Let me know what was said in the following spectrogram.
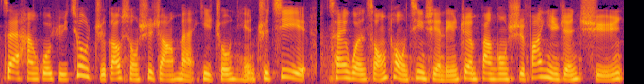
在韩国瑜就职高雄市长满一周年之际，蔡英文总统竞选连任办公室发言人群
